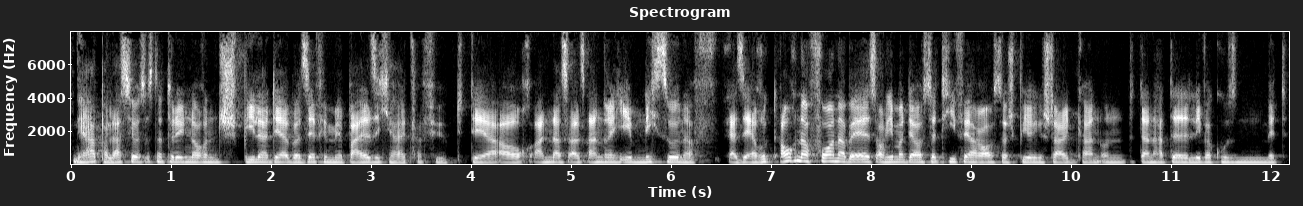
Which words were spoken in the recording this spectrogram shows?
Ja, Palacios ist natürlich noch ein Spieler, der über sehr viel mehr Ballsicherheit verfügt, der auch anders als andere eben nicht so nach, also er rückt auch nach vorne, aber er ist auch jemand, der aus der Tiefe heraus das Spiel gestalten kann. Und dann hatte Leverkusen mit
